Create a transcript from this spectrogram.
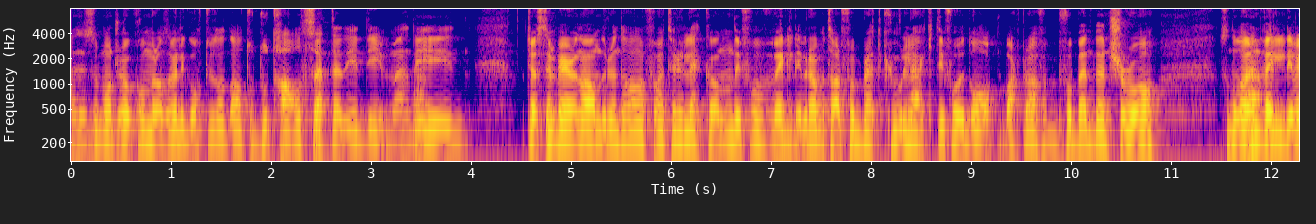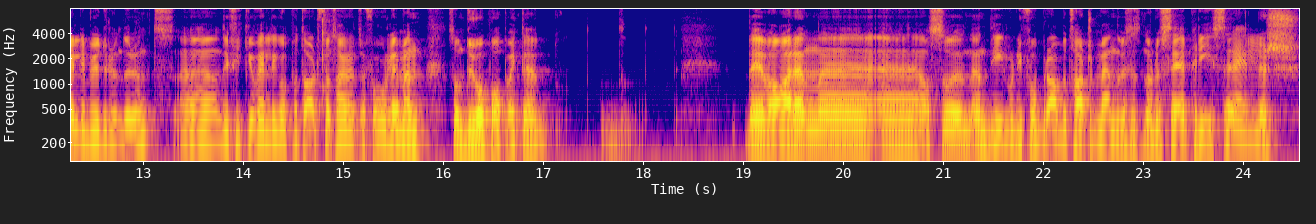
Jeg syns Montreal kommer også veldig godt ut av, av totalt sett, det de driver med. De Justin Barron og andrerundevalg for Turi Lekon. De får veldig bra betalt for Brett Kulak. De får åpenbart bra for, for Ben Benchereau. Så det var en Ja. veldig veldig budrunde rundt. Eh, de fikk jo veldig godt betalt for Tyler Foley. Men som du òg påpekte, det var en, eh, eh, også en deal hvor de får bra betalt. Men hvis, når du ser priser ellers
